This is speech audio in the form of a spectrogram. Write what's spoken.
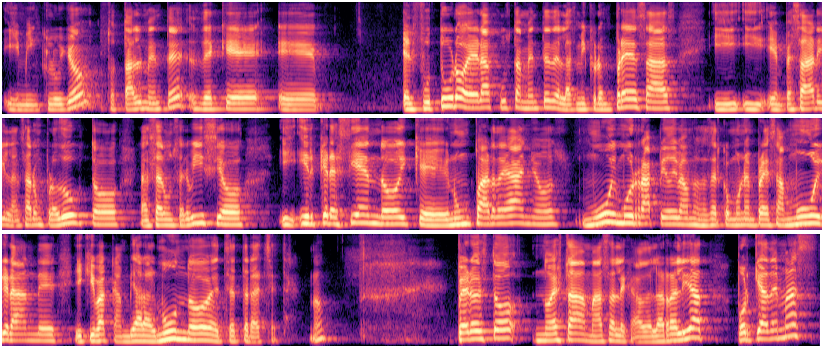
y me incluyo totalmente, de que eh, el futuro era justamente de las microempresas y, empezar y lanzar un producto, lanzar un servicio, y ir creciendo y que en un par de años, muy, muy rápido, íbamos a ser como una empresa muy grande y que iba a cambiar al mundo, etcétera, etcétera, ¿no? Pero esto no estaba más alejado de la realidad, porque además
